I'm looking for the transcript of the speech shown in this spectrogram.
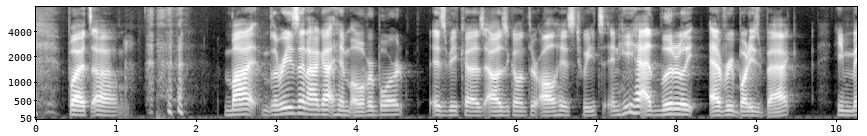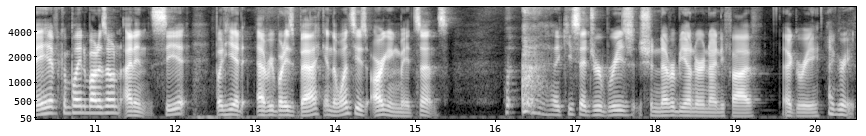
but um, my the reason I got him overboard is because I was going through all his tweets and he had literally everybody's back. He may have complained about his own. I didn't see it, but he had everybody's back, and the ones he was arguing made sense. like he said, Drew Brees should never be under a 95. Agree. Agreed.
